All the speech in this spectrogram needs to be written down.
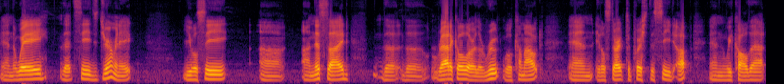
And the way that seeds germinate, you will see uh, on this side, the, the radicle or the root will come out and it'll start to push the seed up and we call that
